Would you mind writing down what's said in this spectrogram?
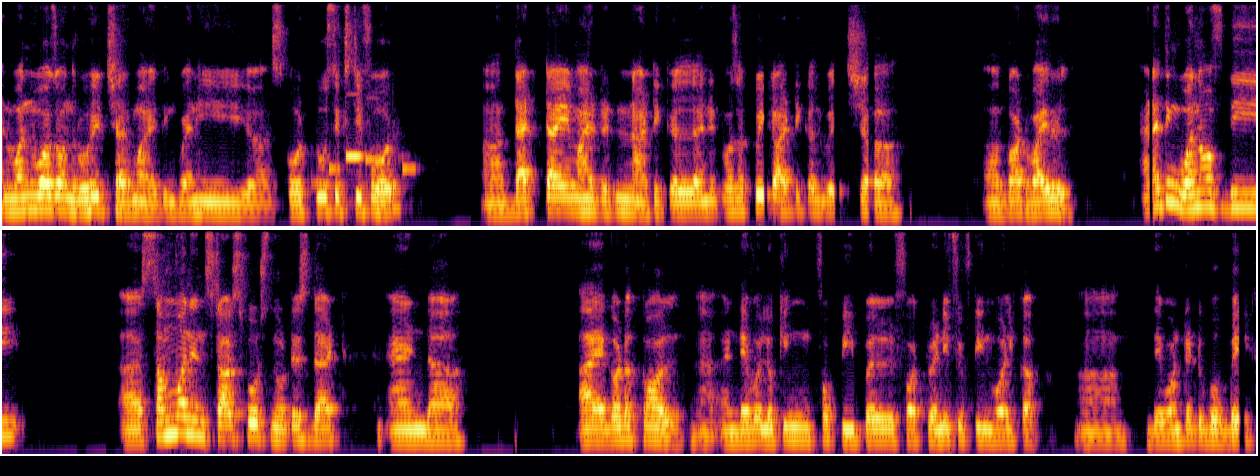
and one was on rohit sharma i think when he uh, scored 264 uh, that time i had written an article and it was a quick article which uh, uh, got viral and i think one of the someone in star sports noticed that and I got a call uh, and they were looking for people for 2015 World Cup. Uh, they wanted to go big.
